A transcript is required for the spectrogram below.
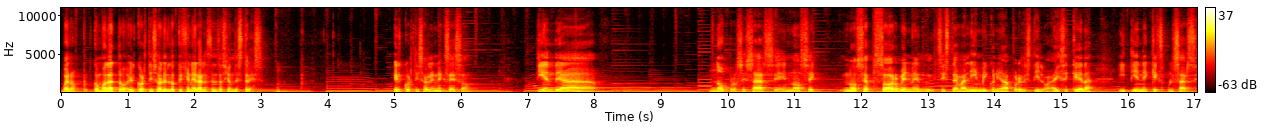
bueno, como dato, el cortisol es lo que genera la sensación de estrés. El cortisol en exceso tiende a no procesarse, no se, no se absorbe en el sistema límbico ni nada por el estilo. Ahí se queda y tiene que expulsarse.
